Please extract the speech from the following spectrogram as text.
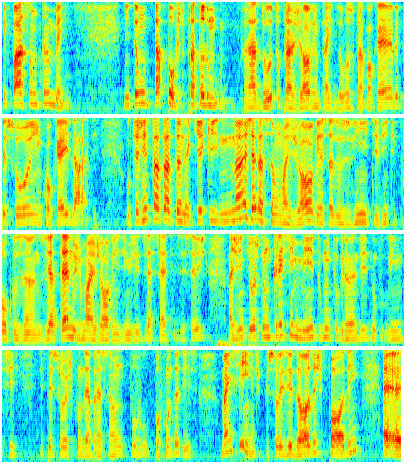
e passam também. Então tá posto para todo mundo, para adulto, para jovem, para idoso, para qualquer pessoa em qualquer idade. O que a gente está tratando aqui é que na geração mais jovem, essa dos 20, 20 e poucos anos, e até nos mais jovenzinhos de 17, 16, a gente hoje tem um crescimento muito grande no índice de pessoas com depressão por, por conta disso. Mas sim, as pessoas idosas podem, é,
